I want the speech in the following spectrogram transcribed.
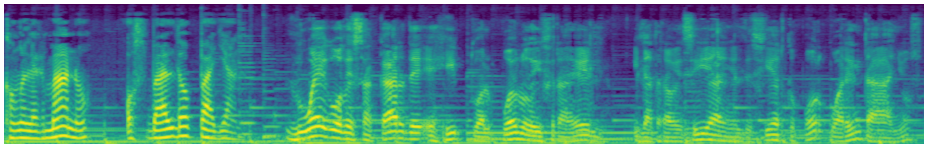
con el hermano Osvaldo Payán. Luego de sacar de Egipto al pueblo de Israel y la travesía en el desierto por 40 años,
